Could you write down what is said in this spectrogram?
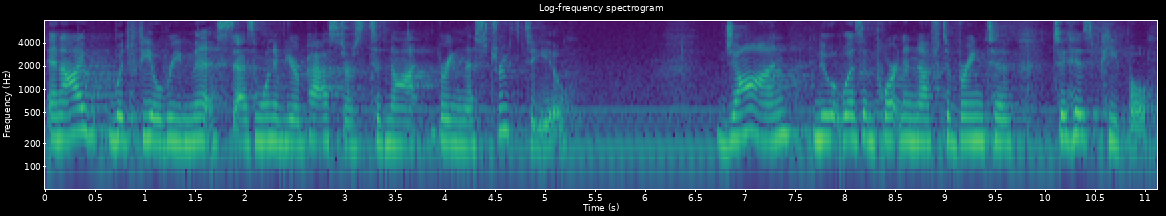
And I would feel remiss as one of your pastors to not bring this truth to you. John knew it was important enough to bring to, to his people.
